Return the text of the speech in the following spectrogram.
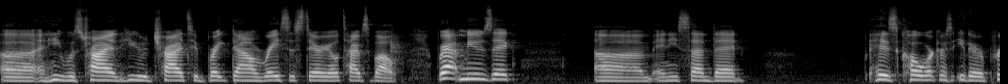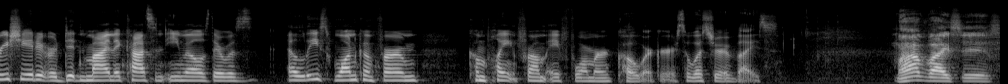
uh, and he was trying. He would try to break down racist stereotypes about rap music. Um, and he said that his coworkers either appreciated or didn't mind the constant emails. There was at least one confirmed complaint from a former coworker. So, what's your advice? My advice is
